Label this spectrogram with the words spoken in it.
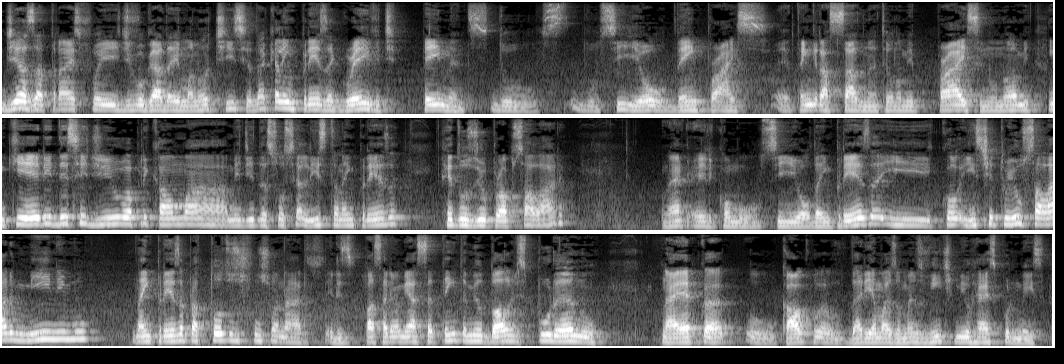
Dias atrás foi divulgada aí uma notícia daquela empresa Gravity Payments do, do CEO Dan Price. É até engraçado, né? Ter o nome Price no nome, em que ele decidiu aplicar uma medida socialista na empresa, reduziu o próprio salário, né? Ele como CEO da empresa e instituiu o salário mínimo na empresa para todos os funcionários. Eles passariam a ganhar 70 mil dólares por ano. Na época, o cálculo daria mais ou menos 20 mil reais por mês.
